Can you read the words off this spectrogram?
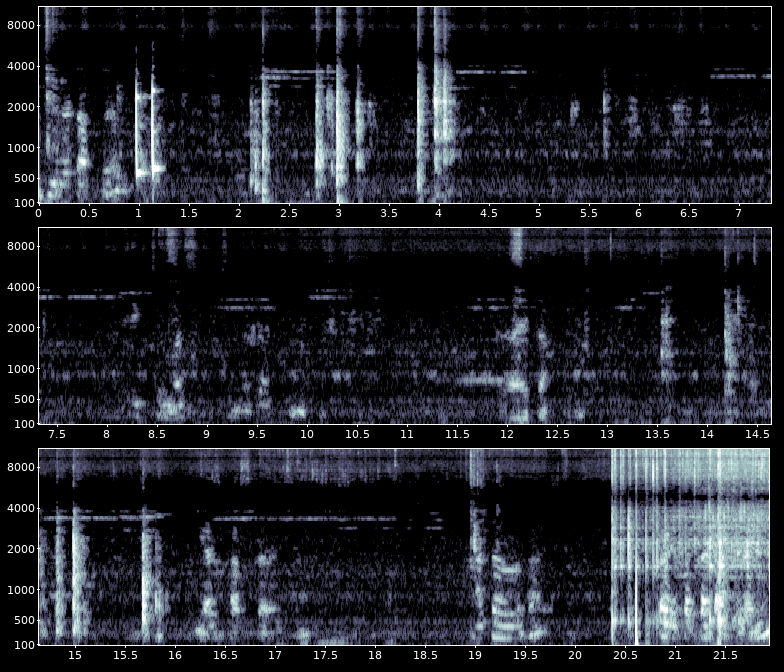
जिरं टाकतोय एक चम्मच जिरं टाकते राय गॅस फास्ट करायचा आता बघा. कढीपत्ता टाकला मी.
